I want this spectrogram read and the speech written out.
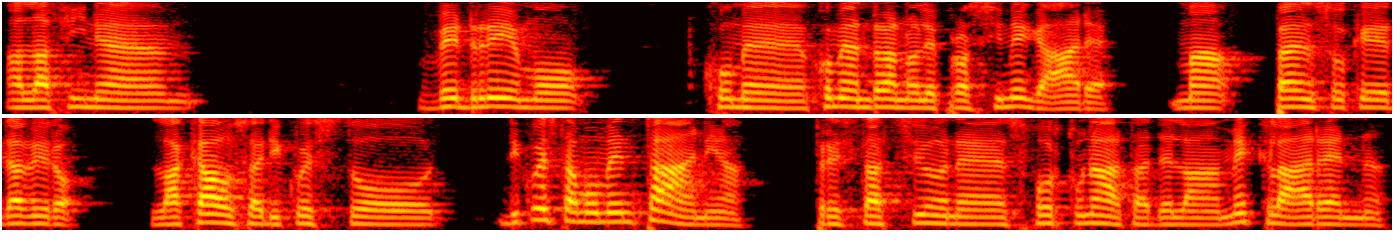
Alla fine vedremo come, come andranno le prossime gare, ma penso che davvero la causa di questo, di questa momentanea prestazione sfortunata della McLaren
